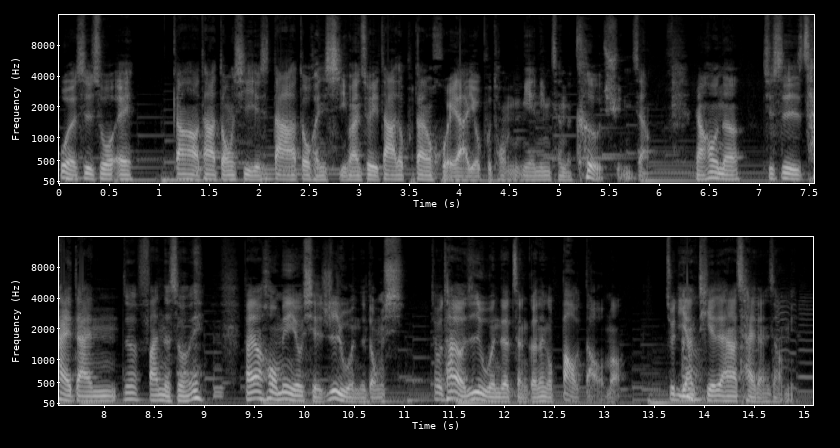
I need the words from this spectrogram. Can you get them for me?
或者是说，哎，刚好它的东西也是大家都很喜欢，所以大家都不断回来，有不同年龄层的客群这样。然后呢，就是菜单这翻的时候，哎，发现后面有写日文的东西，就它有日文的整个那个报道嘛，就一样贴在它菜单上面。嗯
